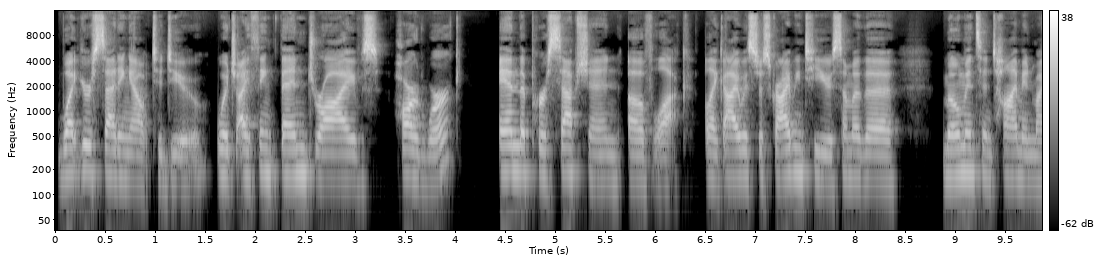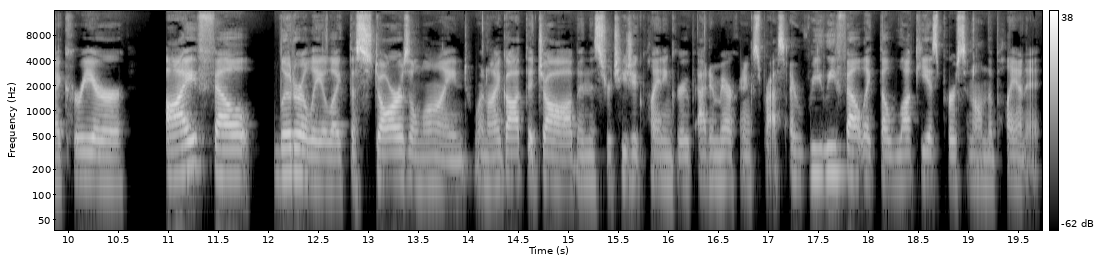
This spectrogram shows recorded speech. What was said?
what you're setting out to do, which I think then drives hard work and the perception of luck. Like I was describing to you some of the moments in time in my career, I felt literally like the stars aligned when I got the job in the strategic planning group at American Express. I really felt like the luckiest person on the planet.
